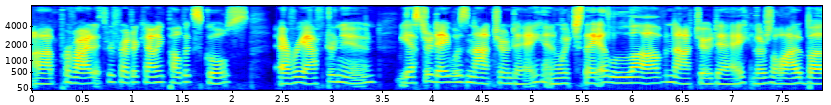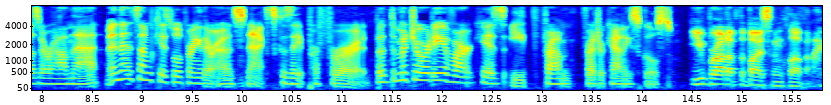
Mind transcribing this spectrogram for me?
uh, provided through Frederick County Public Schools every afternoon. Yesterday was Nacho Day, in which they love Nacho Day. There's a lot of buzz around that. And then some kids will bring their own snacks because they prefer it. But the majority of our kids eat from Frederick County schools. You brought up the bicycling club, and I,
